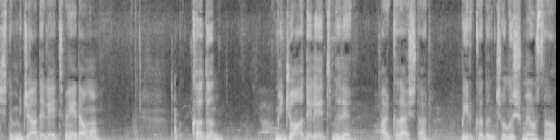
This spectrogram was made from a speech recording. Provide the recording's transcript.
İşte mücadele etmeye devam. Kadın mücadele etmeli arkadaşlar. Bir kadın çalışmıyorsa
